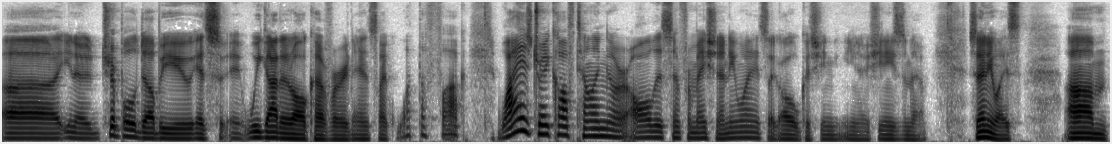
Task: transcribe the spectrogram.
Uh, you know, triple W. It's it, we got it all covered, and it's like, what the fuck? Why is Dreykov telling her all this information anyway? It's like, oh, because she, you know, she needs to know. So, anyways, um,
